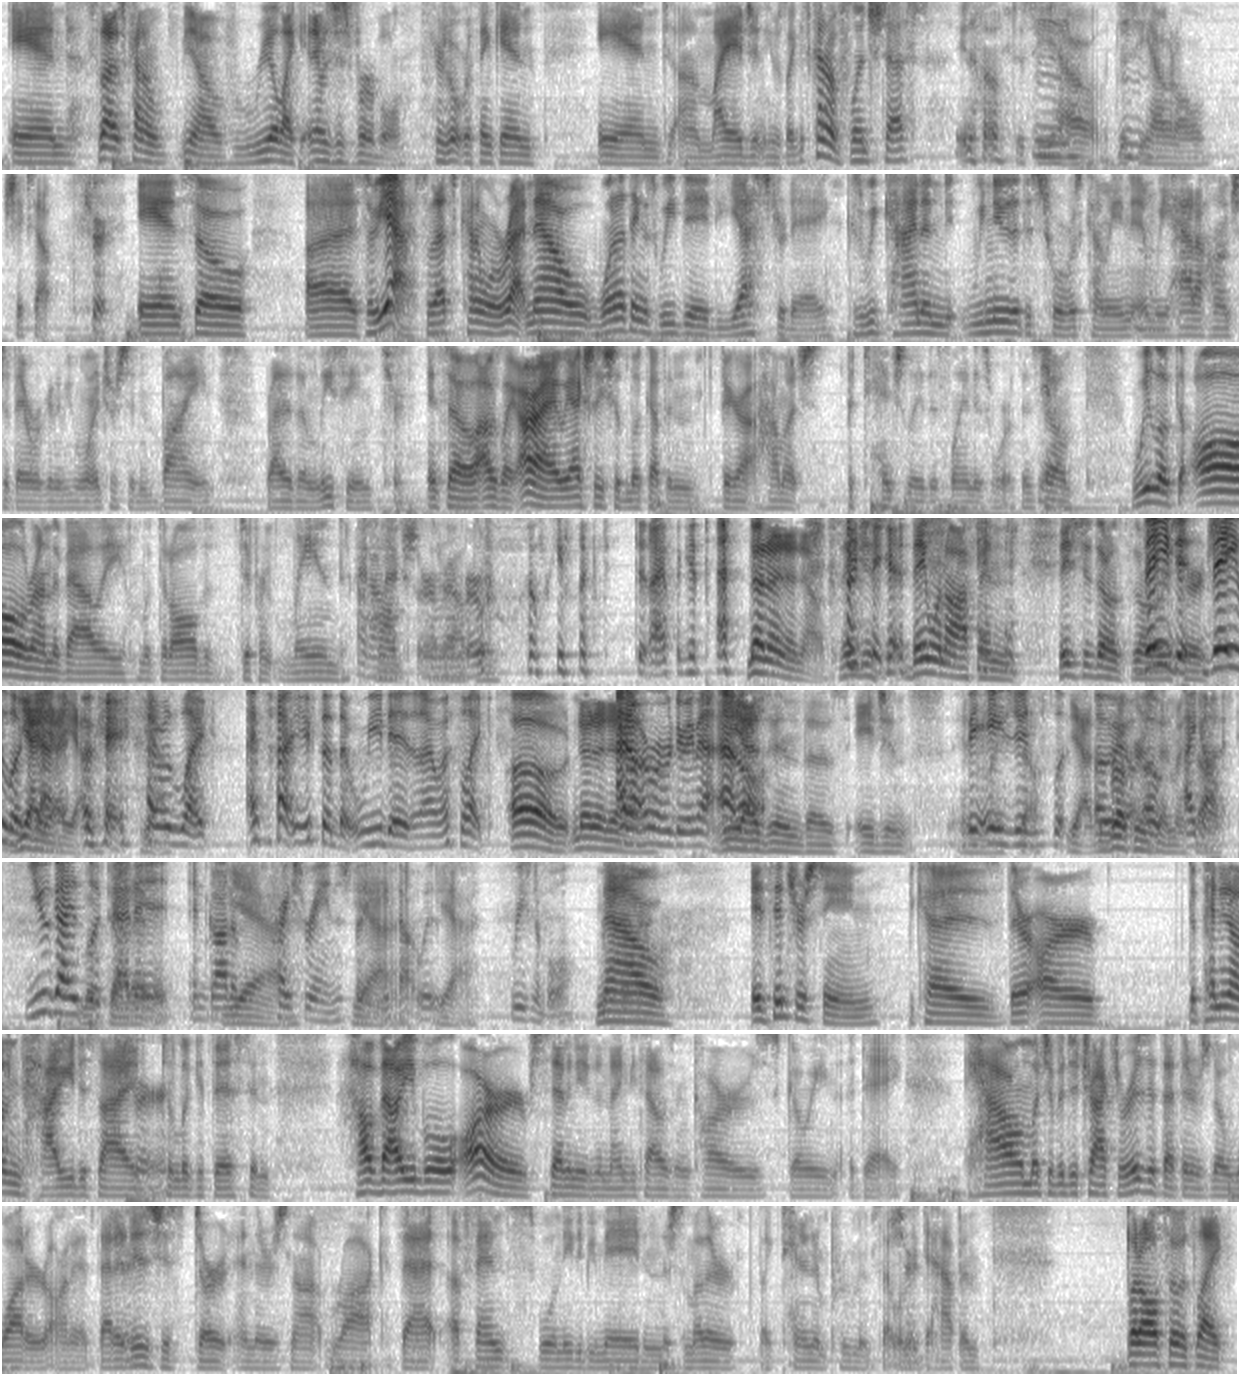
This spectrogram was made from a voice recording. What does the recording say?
And so that was kind of you know real like and it was just verbal. Here's what we're thinking. And um, my agent, he was like, "It's kind of a flinch test, you know, to see how to see how it all shakes out." Sure. And so, uh, so yeah, so that's kind of where we're at now. One of the things we did yesterday because we kind of we knew that this tour was coming, and we had a hunch that they were going to be more interested in buying rather than leasing. Sure. And so I was like, all right, we actually should look up and figure out how much potentially this land is worth. And so we looked all around the valley, looked at all the different land I don't actually that are out remember when we looked. Did I look at that? No, no, no, no. They Okay, just good. they went off and they just did their own, their own They research. did. They looked yeah, at yeah, it. yeah. Okay. Yeah. I was like, I thought you said that we did, and I was like, Oh no no no! I don't remember doing that at We all. as in those agents. And the agents. look- yeah, the oh, brokers oh, and myself. I got it. You guys looked, looked at, at it. it. and got a Yeah. price range that Yeah. you thought was Yeah. Reasonable. Now, it's interesting because there are, depending on how you decide Sure. to look at this and how valuable are seventy to ninety thousand cars going a day. How much of a detractor is it that there's no water on it? That it Sure. is just dirt and there's not rock. That a fence will need to be made and there's some other like tenant improvements that will Sure. need to happen. But also, it's like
